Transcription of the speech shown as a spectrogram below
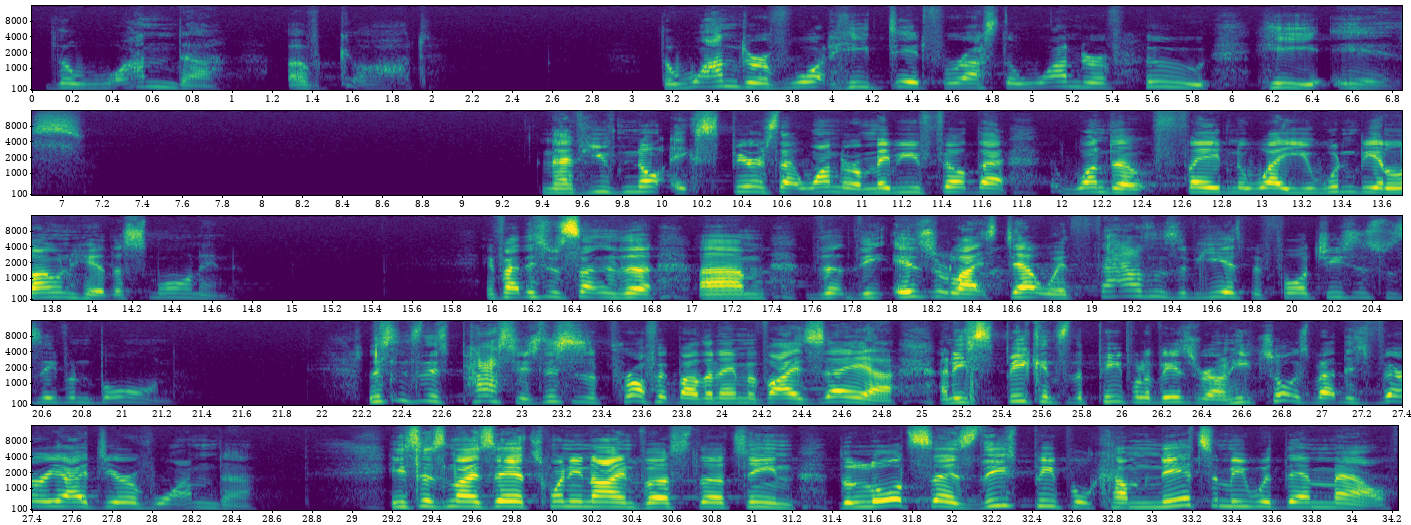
the wonder of God. The wonder of what He did for us, the wonder of who He is. Now, if you've not experienced that wonder, or maybe you felt that wonder fading away, you wouldn't be alone here this morning. In fact, this was something that, um, that the Israelites dealt with thousands of years before Jesus was even born. Listen to this passage. This is a prophet by the name of Isaiah, and he's speaking to the people of Israel, and he talks about this very idea of wonder. He says in Isaiah 29, verse 13, The Lord says, These people come near to me with their mouth,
